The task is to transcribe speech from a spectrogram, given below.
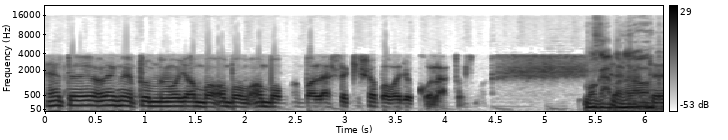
Hát a legnagyobb probléma, hogy abban abba, abba, abba leszek, és abban vagyok korlátozva. Magában tehát, a- ö,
